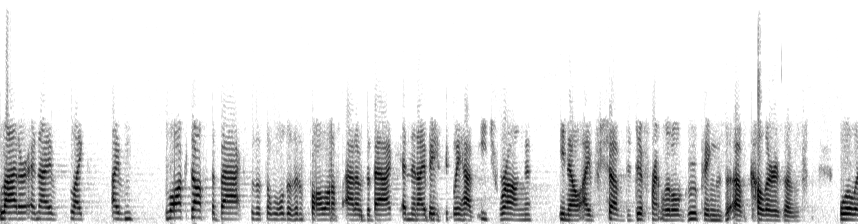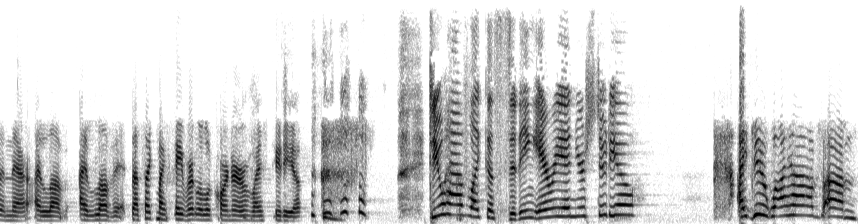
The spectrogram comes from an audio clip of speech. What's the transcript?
ladder, and I've like I've blocked off the back so that the wool doesn't fall off out of the back, and then I basically have each rung. You know, I've shoved different little groupings of colors of wool in there. I love I love it. That's like my favorite little corner of my studio. Do you have like a sitting area in your studio? I do. Well, I have um,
